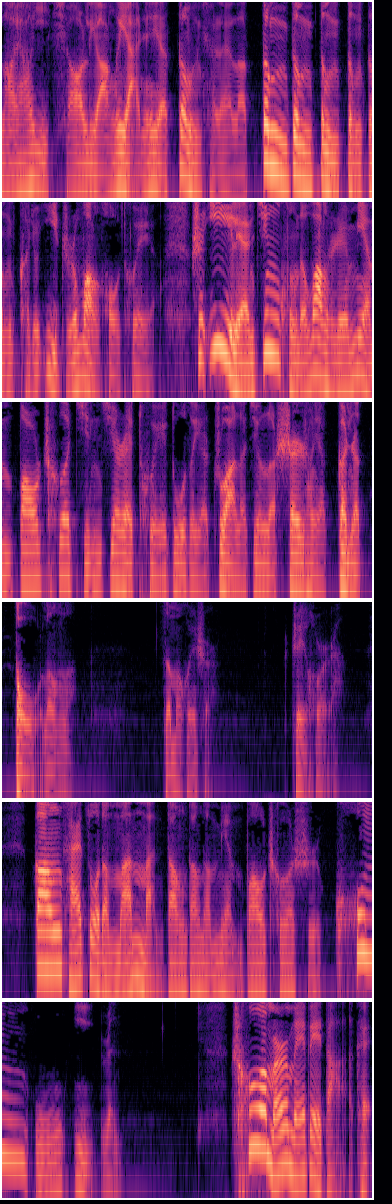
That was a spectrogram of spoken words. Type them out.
老杨一瞧，两个眼睛也瞪起来了，噔噔噔噔噔，可就一直往后退啊！是一脸惊恐的望着这面包车，紧接着腿肚子也转了筋了，身上也跟着抖楞了。怎么回事？这会儿啊，刚才坐的满满当当的面包车是空无一人，车门没被打开。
